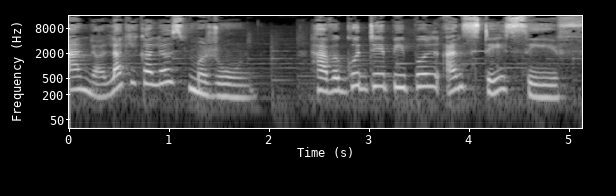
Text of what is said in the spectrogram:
and your lucky colors maroon. Have a good day, people, and stay safe.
